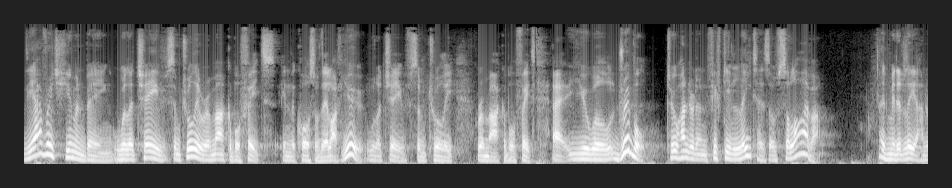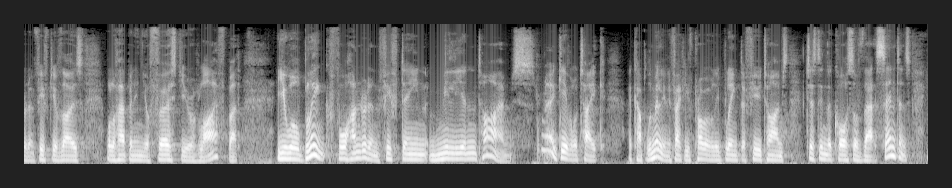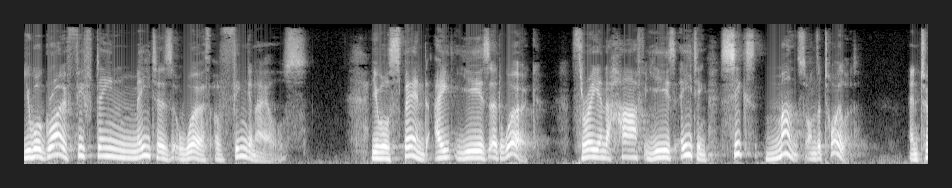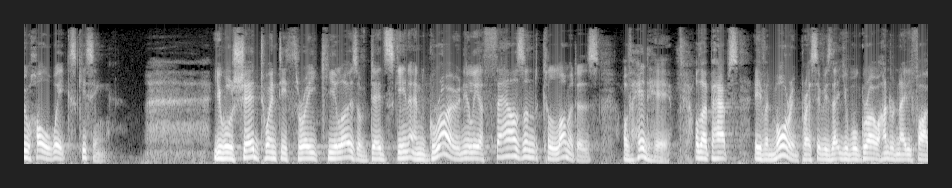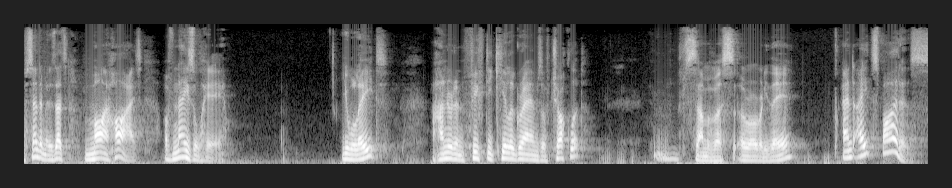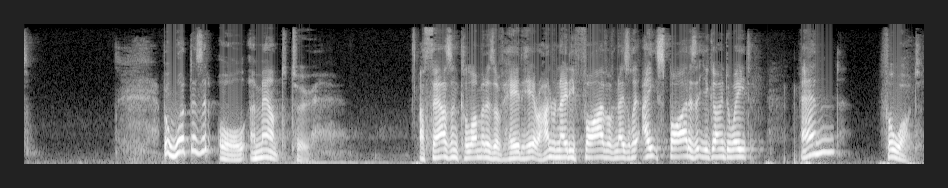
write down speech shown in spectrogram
the average human being will achieve some truly remarkable feats in the course of their life. You will achieve some truly remarkable feats. Uh, you will dribble 250 litres of saliva. Admittedly, 150 of those will have happened in your first year of life, but you will blink 415 million times, uh, give or take a couple of million. In fact, you've probably blinked a few times just in the course of that sentence. You will grow 15 meters worth of fingernails. You will spend eight years at work, three and a half years eating, six months on the toilet, and two whole weeks kissing. You will shed 23 kilos of dead skin and grow nearly a thousand kilometers of head hair. Although perhaps even more impressive is that you will grow 185 centimeters. That's my height of nasal hair. You will eat 150 kilograms of chocolate. Some of us are already there. And eight spiders. But what does it all amount to? A thousand kilometers of head hair, 185 of nasal hair, eight spiders that you're going to eat and for what?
